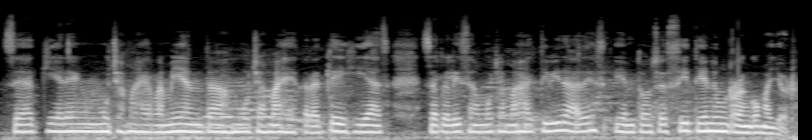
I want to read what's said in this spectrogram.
Se adquieren muchas más herramientas, muchas más estrategias, se realizan muchas más actividades y entonces sí tiene un rango mayor.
